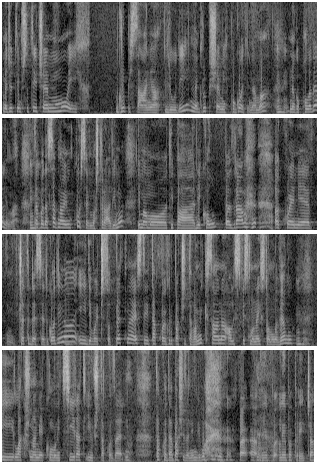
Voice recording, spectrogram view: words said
Međutim, što tiče mojih grupisanja ljudi, ne grupišem ih po godinama, mhm. nego po levelima. Mhm. Tako da sad na ovim kursevima što radimo, imamo tipa Nikolu, pozdrav, kojem je 40 godina i djevojčica od 15 i tako je grupa čitava miksana, ali svi smo na istom levelu i lakše nam je komunicirati i učiti tako zajedno. Tako da baš je zanimljivo. Pa, lijepa priča.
